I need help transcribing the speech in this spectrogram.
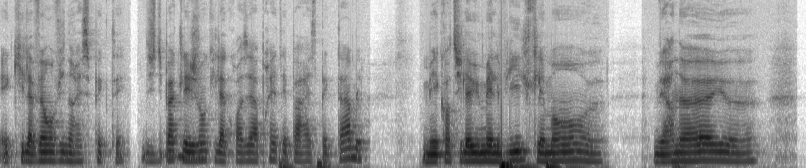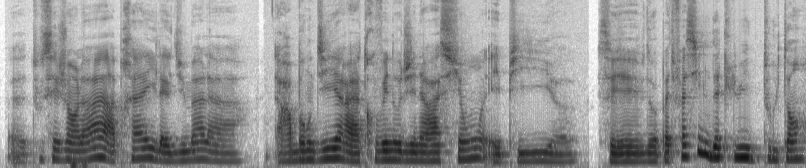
et qu'il avait envie de respecter. Je dis pas que les gens qu'il a croisés après n'étaient pas respectables, mais quand il a eu Melville, Clément, euh, Verneuil, tous ces gens-là, après, il a eu du mal à rebondir, à trouver une autre génération. Et puis, c'est doit pas être facile d'être lui tout le temps.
